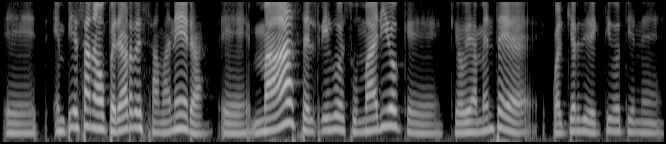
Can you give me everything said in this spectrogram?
Eh, empiezan a operar de esa manera, más el riesgo de sumario que, que, obviamente cualquier directivo tiene,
